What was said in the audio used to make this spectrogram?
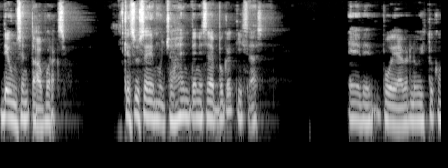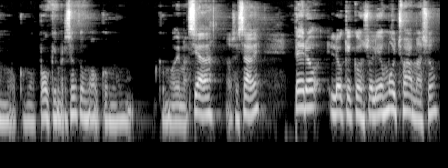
de un centavo por acción. ¿Qué sucede? Mucha gente en esa época quizás eh, puede haberlo visto como, como poca inversión, como, como, como demasiada, no se sabe pero lo que consolidó mucho Amazon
